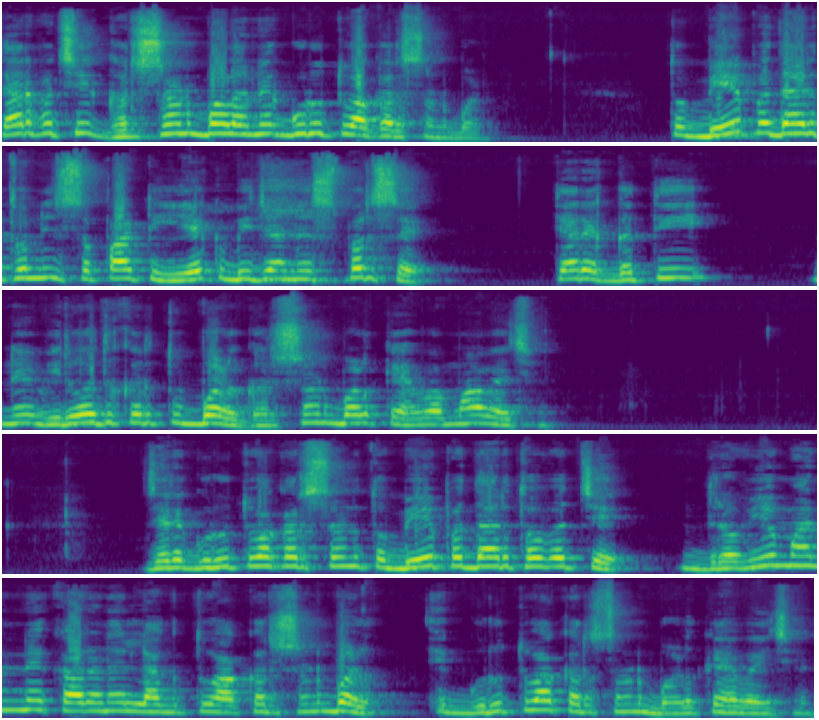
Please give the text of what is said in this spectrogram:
ત્યાર પછી ઘર્ષણ બળ અને ગુરુત્વાકર્ષણ બળ. તો બે પદાર્થોની સપાટી એકબીજાને સ્પર્શે, ત્યારે ગતિને વિરોધ કરતું બળ ઘર્ષણ બળ કહેવામાં આવે છે. જ્યારે ગુરુત્વાકર્ષણ તો બે પદાર્થો વચ્ચે દ્રવ્યમાનને કારણે લાગતું આકર્ષણ બળ એ ગુરુત્વાકર્ષણ બળ કહેવાય છે.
